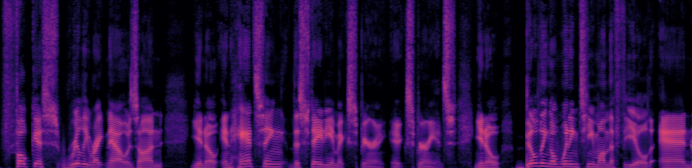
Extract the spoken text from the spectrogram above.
focus really right now is on, you know, enhancing the stadium experience, you know, building a winning team on the field and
